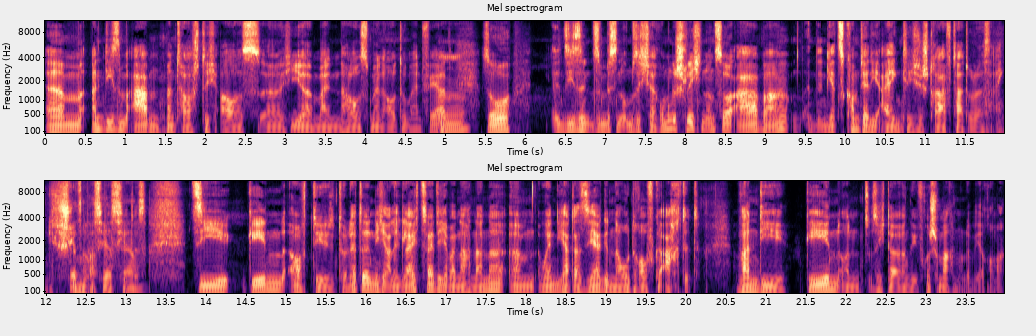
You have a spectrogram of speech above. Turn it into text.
Ähm, an diesem Abend, man tauscht sich aus, äh, hier mein Haus, mein Auto, mein Pferd. Mhm. So, äh, sie sind so ein bisschen um sich herumgeschlichen und so, aber jetzt kommt ja die eigentliche Straftat oder das eigentlich Schlimme, was passiert ja. ist. Sie gehen auf die Toilette, nicht alle gleichzeitig, aber nacheinander. Ähm, Wendy hat da sehr genau drauf geachtet, wann die gehen und sich da irgendwie frisch machen oder wie auch immer.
